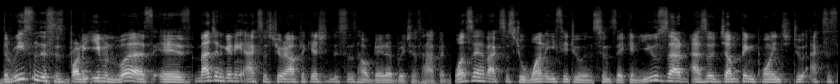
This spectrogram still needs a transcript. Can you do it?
the reason this is probably even worse is imagine getting access to your application. This is how data breaches happen. Once they have access to one EC2 instance, they can use that as a jumping point to access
